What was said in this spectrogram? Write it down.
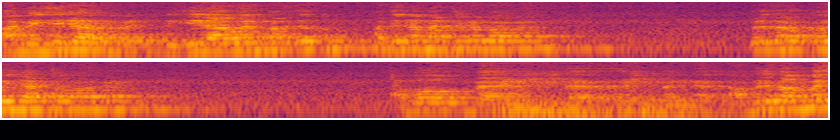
ആ വിജയരാഘവൻ. വിജയരാഘവൻ പറഞ്ഞതും അതിന്റെ മറ്റൊരു ഭാഗം. ഒരു തർക്കമില്ലാത്ത ഭാഗം. അപ്പോ പിന്നെ അവർ തമ്മിൽ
